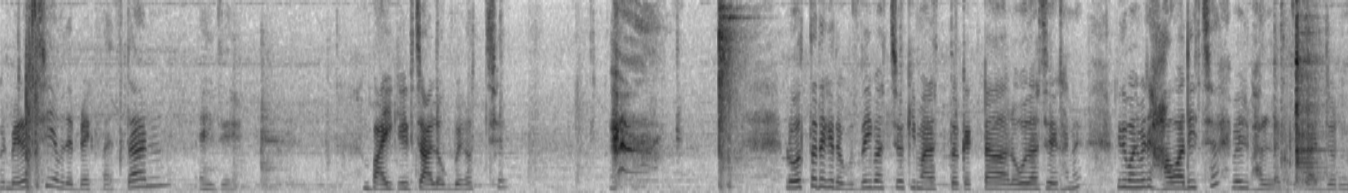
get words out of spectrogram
এখন বেরোচ্ছি আমাদের ব্রেকফাস্ট ডান এই যে বাইকের চালক বেরোচ্ছে। রোদটা দেখে তো বুঝতেই পারছ কি মারাত্মক একটা রোদ আছে এখানে। কিন্তু মাঝে মাঝে হাওয়া দিচ্ছে বেশ ভালো লাগছে তার জন্য।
